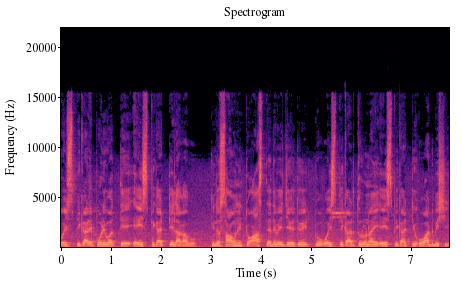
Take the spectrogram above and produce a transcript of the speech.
ওই স্পিকারের পরিবর্তে এই স্পিকারটি লাগাবো। কিন্তু সাউন্ড একটু আসতে দেবে, যেহেতু একটু ওই স্পিকার তুলনায় এই স্পিকারটি ওয়াট বেশি।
